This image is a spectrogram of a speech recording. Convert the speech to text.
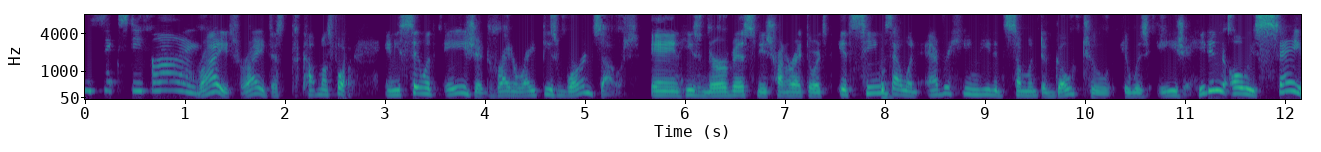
1865. Right, right. Just a couple months before. And he's sitting with Asia trying to write these words out. And he's nervous and he's trying to write the words. It seems that whenever he needed someone to go to, it was Asia. He didn't always say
